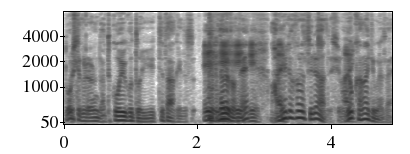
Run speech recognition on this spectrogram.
どうしてくれるんだってこういうことを言ってたわけです、えー、だけどね、えー、アメリカからすればですよ、はい、よく考えてください、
